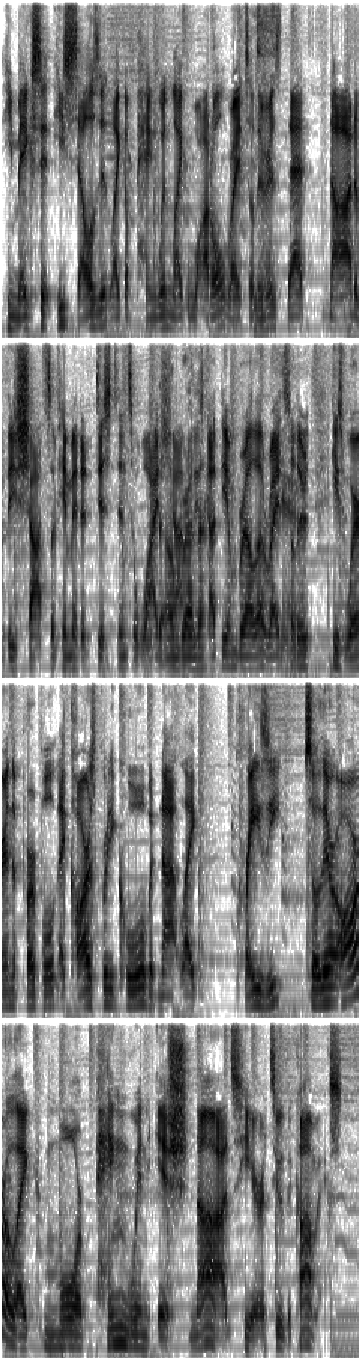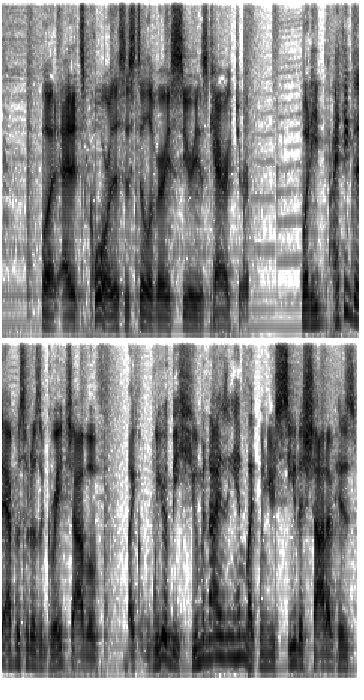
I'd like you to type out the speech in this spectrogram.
He makes it, he sells it like a penguin like waddle, right? So there is that nod of these shots of him at a distance, a wide shot. umbrella. He's got the umbrella, right? So Yeah. there he's wearing the purple. That car is pretty cool, but not like crazy. So there are like more penguin-ish nods here to the comics. But at its core, this is still a very serious character. But he I think the episode does a great job of like weirdly humanizing him. Like when you see the shot of his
